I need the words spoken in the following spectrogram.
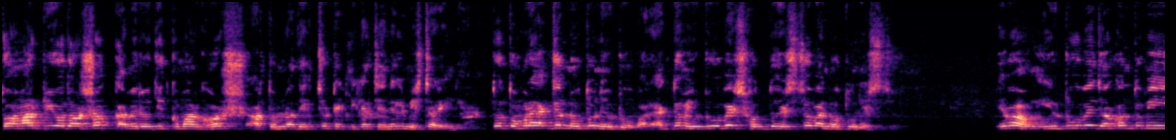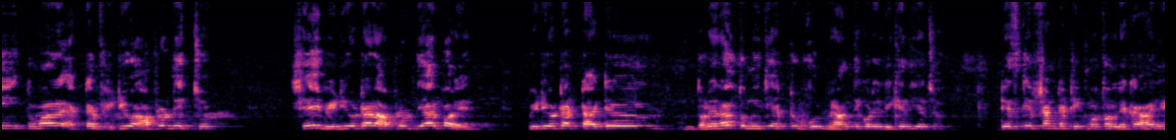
তো আমার প্রিয় দর্শক, আমি রঞ্জিত কুমার ঘোষ আর তোমরা দেখছ টেকনিক্যাল চ্যানেল মিস্টার ইন্ডিয়া। তো তোমরা একজন নতুন ইউটিউবার, একদম ইউটিউবে সদ্য এসছো বা নতুন এসছো। এবং ইউটিউবে যখন তুমি তোমার একটা ভিডিও আপলোড দিচ্ছ, সেই ভিডিওটার আপলোড দেওয়ার পরে ভিডিওটার টাইটেল ধরে নাও, তুমি যে একটু ভুল ভ্রান্তি করে লিখে দিয়েছ ডেসক্রিপশানটা ঠিক মতন লেখা হয়নি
